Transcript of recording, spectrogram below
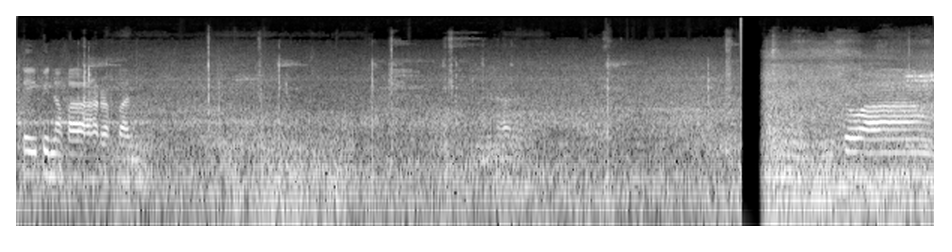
Ito yung pinakaharapan. Ayan. Ito ang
